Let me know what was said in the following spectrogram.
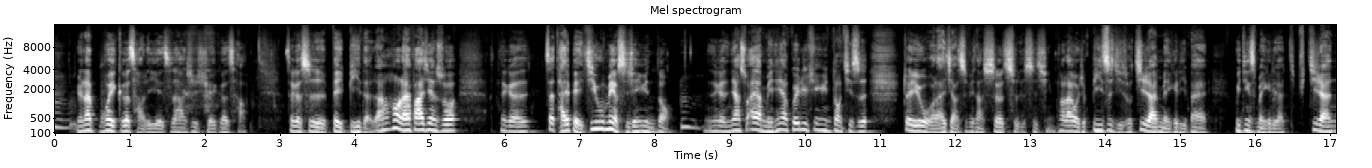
嗯，原来不会割草的也是他去学割草，这个是被逼的。然后后来发现说，那个在台北几乎没有时间运动。嗯，那个人家说，哎呀，每天要规律性运动，其实对于我来讲是非常奢侈的事情。后来我就逼自己说，既然每个礼拜不一定是每个礼拜，既然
